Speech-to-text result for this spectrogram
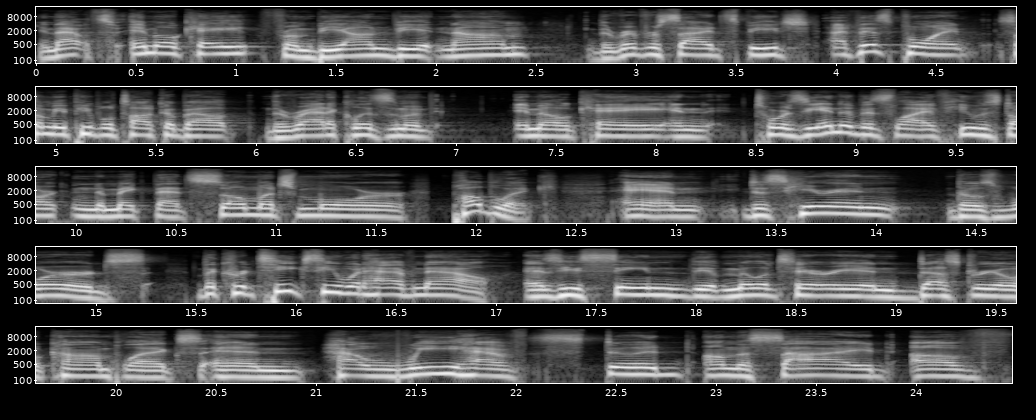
And that's MLK from Beyond Vietnam, the Riverside speech. At this point, so many people talk about the radicalism of MLK, and towards the end of his life, he was starting to make that so much more public. And just hearing those words the critiques he would have now as he's seen the military industrial complex and how we have stood on the side of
